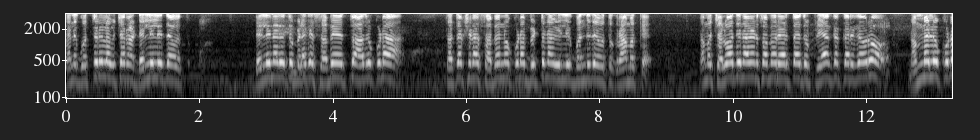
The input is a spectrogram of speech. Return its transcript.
ನನಗೆ ಗೊತ್ತಿರಲ್ಲ ವಿಚಾರ ನಾನು ಡೆಲ್ಲಿಲಿದ್ದೆ ಇವತ್ತು ಡೆಲ್ಲಿನಲ್ಲಿ ಇವತ್ತು ಬೆಳಗ್ಗೆ ಸಭೆ ಇತ್ತು, ಆದರೂ ಕೂಡ ತತ್ಕ್ಷಣ ಸಭೆನೂ ಕೂಡ ಬಿಟ್ಟು ನಾವು ಇಲ್ಲಿಗೆ ಬಂದಿದೆ ಇವತ್ತು ಗ್ರಾಮಕ್ಕೆ. ನಮ್ಮ ಚಲುವಾದಿ ನಾರಾಯಣ ಸ್ವಾಮಿ ಅವರು ಹೇಳ್ತಾ ಇದ್ರು, ಪ್ರಿಯಾಂಕಾ ಖರ್ಗೆ ಅವರು ನಮ್ಮೇಲೂ ಕೂಡ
